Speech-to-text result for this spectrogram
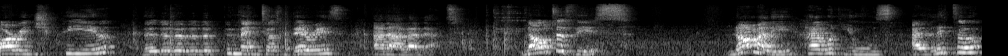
orange peel the, the, the, the, the pimentos berries and all of that now to this Normally, I would use a little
